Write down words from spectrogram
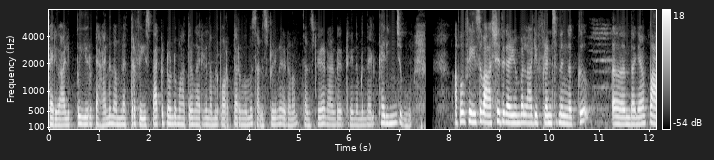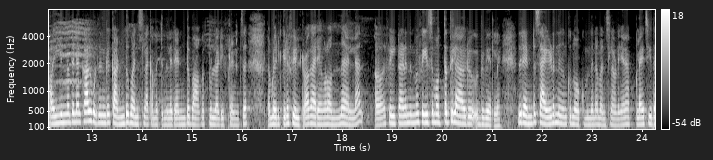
കരിവാളിപ്പ് ഈ ഒരു ടാൻ നമ്മൾ എത്ര ഫേസ് പാക്ക് ഇട്ടുകൊണ്ട് മാത്രം കാര്യമില്ല. നമ്മൾ പുറത്തിറങ്ങുമ്പോൾ സൺസ്ക്രീൻ ഇടണം. സൺസ്ക്രീൻ ഇടാണ്ട് ഇട്ടിട്ടുണ്ടെങ്കിൽ നമ്മൾ എന്തായാലും കരിഞ്ഞു പോകും. അപ്പം ഫേസ് വാഷ് ചെയ്ത് കഴിയുമ്പോൾ ആ ഡിഫറൻസ് നിങ്ങൾക്ക് എന്താ ഞാൻ പറയുന്നതിനേക്കാൾ കൂടുതൽ നിങ്ങൾക്ക് കണ്ടു മനസ്സിലാക്കാൻ പറ്റുന്നില്ല. രണ്ട് ഭാഗത്തുള്ള ഡിഫറൻസ് നമ്മളൊരിക്കലും ഫിൽറ്ററോ കാര്യങ്ങളോ ഒന്നുമല്ല ഫിൽറ്ററാണെങ്കിൽ നമ്മൾ ഫേസ് മൊത്തത്തിൽ ആ ഒരു ഇത് വരില്ലേ? ഇത് രണ്ട് സൈഡും നിങ്ങൾക്ക് നോക്കുമ്പോൾ തന്നെ മനസ്സിലാവും ഞാൻ അപ്ലൈ ചെയ്ത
